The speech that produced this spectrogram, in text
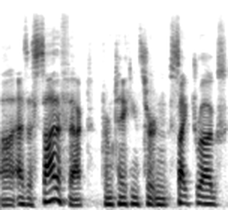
uh, as a side effect from taking certain psych drugs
